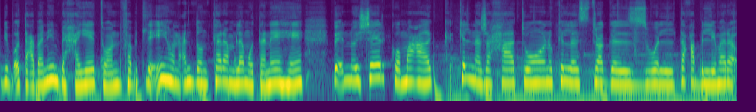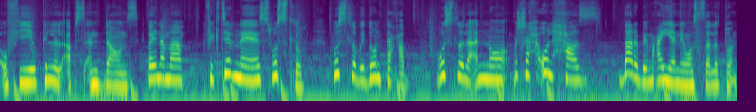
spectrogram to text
بيبقوا تعبانين بحياتهم فبتلاقيهم عندهم كرم لا متناهي بأنه يشاركوا معك كل نجاحاتهم وكل الستراجلز والتعب اللي مرقوا فيه وكل الأبس أند داونز بينما في كتير ناس وصلوا وصلوا بدون تعب وصلوا لأنه مش رح أقول حظ ضربة معينة وصلتهم.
